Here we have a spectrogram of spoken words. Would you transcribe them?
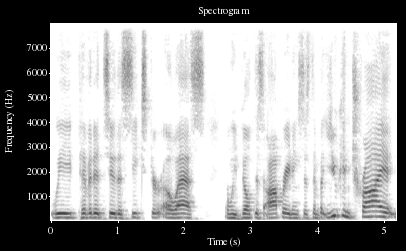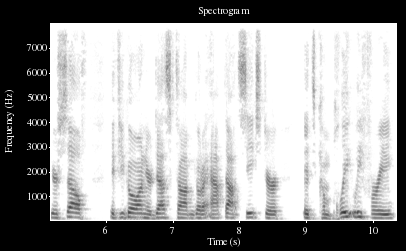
we pivoted to the Seqster OS and we built this operating system. But you can try it yourself if you go on your desktop and go to app.seqster. It's completely free,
